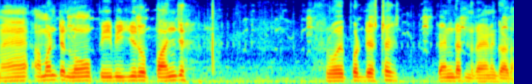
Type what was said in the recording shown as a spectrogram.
ਮੈਂ ਅਮਨ ਢਿੱਲੋਂ PB05 ਫਿਰੋਜ਼ਪੁਰ ਡਿਸਟ੍ਰਿਕਟ ਪਿੰਡ ਨਰਾਇਣਗੜ੍ਹ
